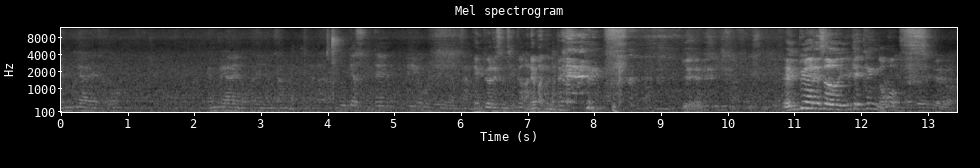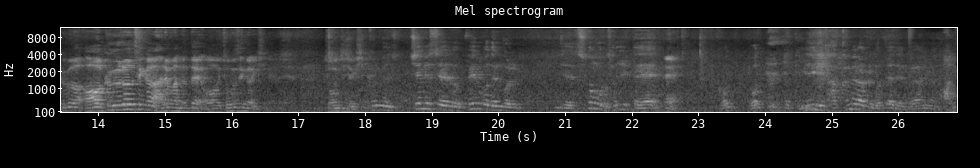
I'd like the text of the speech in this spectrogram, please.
NVR에서도 NVR에 녹화된 영상 끊겼을 때 failover 영상 NVR에서는 생각 안 해봤는데. 예. NVR에서 이렇게 탱 넘어. 예. 그거 어 그런 생각 안 해봤는데 어 좋은 생각이시네요. 예. 좋은 지적이시네요. 그러면 CMS에서 failover 된걸 이제 수동으로 살릴 때 예. 어, 어, 일일이 다 카메라를 넣어줘야 되는 거야? 아니면 아니.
